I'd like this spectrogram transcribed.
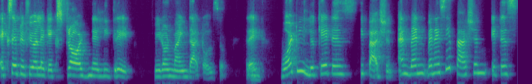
except if you're like extraordinarily great we don't mind that also right mm. What we look at is the passion and when when i say passion it is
